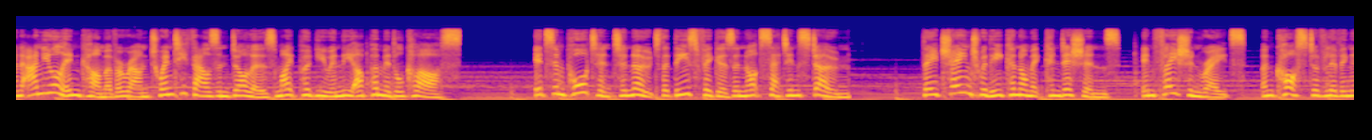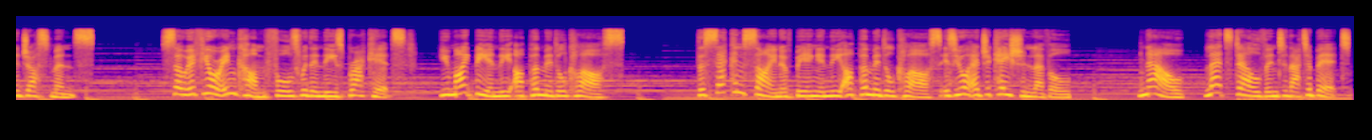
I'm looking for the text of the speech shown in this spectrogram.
an annual income of around $20,000 might put you in the upper middle class. It's important to note that these figures are not set in stone. They change with economic conditions, inflation rates, and cost of living adjustments. So if your income falls within these brackets, you might be in the upper middle class. The second sign of being in the upper middle class is your education level. Now, let's delve into that a bit.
